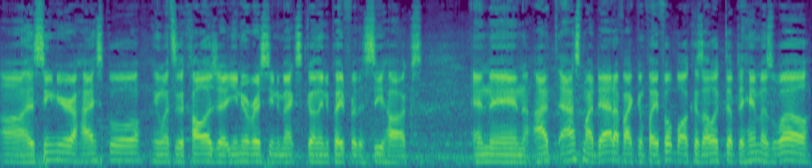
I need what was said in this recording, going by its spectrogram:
uh, his senior year of high school. He went to college at University of New Mexico, and then he played for the Seahawks. And then I asked my dad if I can play football because I looked up to him as well.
